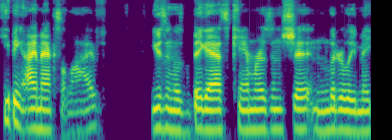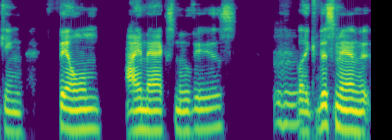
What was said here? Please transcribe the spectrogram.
keeping IMAX alive, using those big ass cameras and shit and literally making film IMAX movies. Mhm. Like this man,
